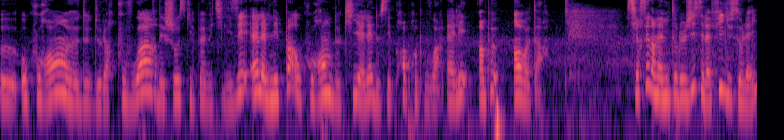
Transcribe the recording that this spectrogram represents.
euh, au courant de, de, leur pouvoir, des choses qu'ils peuvent utiliser. Elle, elle n'est pas au courant de qui elle est, de ses propres pouvoirs. Elle est un peu en retard. Circé dans la mythologie, c'est la fille du soleil,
